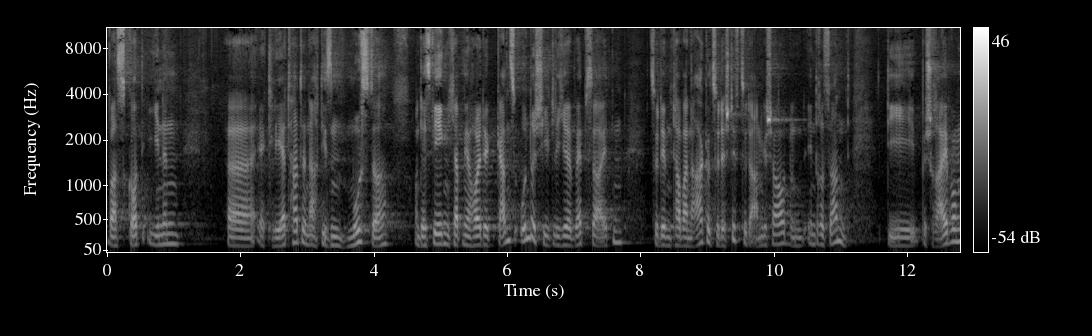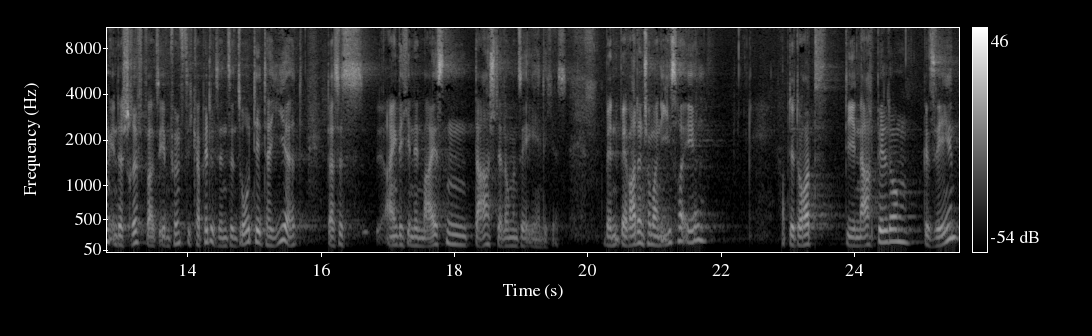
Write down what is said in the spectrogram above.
was Gott ihnen erklärt hatte, nach diesem Muster. Und deswegen, ich habe mir heute ganz unterschiedliche Webseiten zu dem Tabernakel, zu der Stiftshütte angeschaut und interessant, die Beschreibungen in der Schrift, weil es eben 50 Kapitel sind, sind so detailliert, dass es eigentlich in den meisten Darstellungen sehr ähnlich ist. Wenn, wer war denn schon mal in Israel? Habt ihr dort die Nachbildung gesehen?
